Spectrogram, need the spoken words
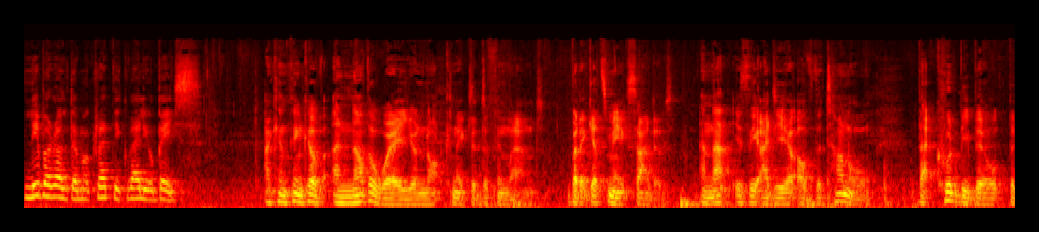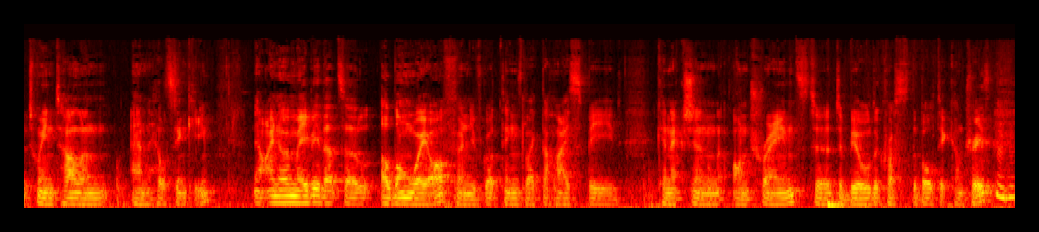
liberal democratic value base. I can think of another way you're not connected to Finland but it gets me excited. And that is the idea of the tunnel that could be built between Tallinn and Helsinki. Now, I know maybe that's a, a long way off, and you've got things like the high speed connection on trains to, to build across the Baltic countries. Mm-hmm.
